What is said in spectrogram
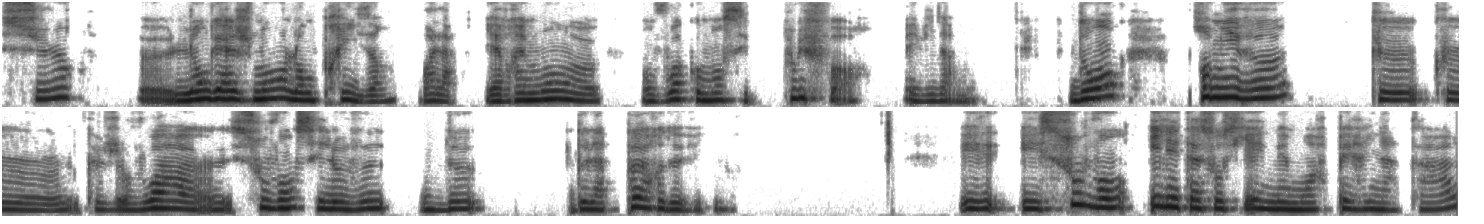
sur l'engagement, l'emprise. hein. voilà, il y a vraiment, on voit comment c'est plus fort évidemment. Donc premier vœu que que que je vois souvent, c'est le vœu de de la peur de vivre. Et, souvent, il est associé à une mémoire périnatale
